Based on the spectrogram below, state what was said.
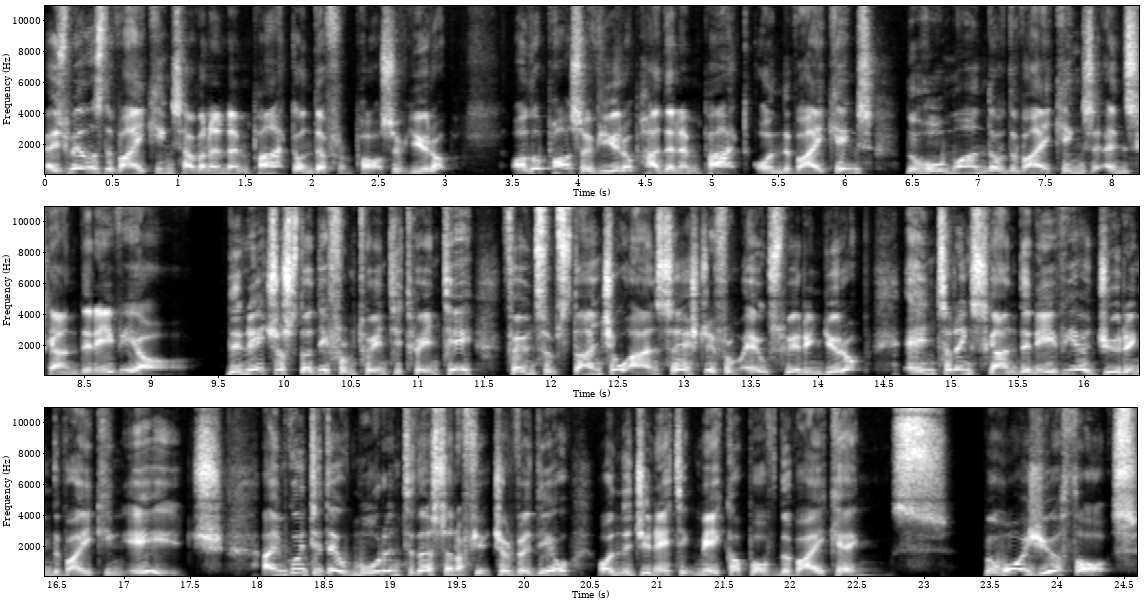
As well as the Vikings having an impact on different parts of Europe, other parts of Europe had an impact on the Vikings, the homeland of the Vikings in Scandinavia. The Nature study from 2020 found substantial ancestry from elsewhere in Europe entering Scandinavia during the Viking Age. I'm going to delve more into this in a future video on the genetic makeup of the Vikings. But what is your thoughts?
